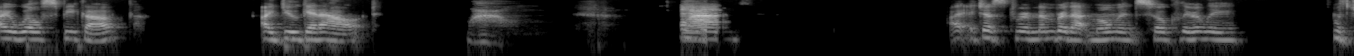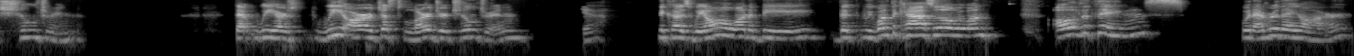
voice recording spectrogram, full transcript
I will speak up. I do get out. Wow. And Wow. I I just remember that moment so clearly with children that we are we are just larger children Yeah. Because we all want to be that we want the castle we want all of the things whatever they are.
